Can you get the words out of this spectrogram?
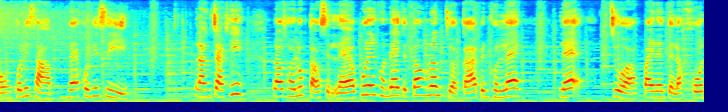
2 คนที่ 3 และคนทีสี่ 4 หลังจากที่เราทอยลูกเต๋าเสร็จแล้ว ผู้เล่นคนแรกจะต้องเริ่มจั่วการ์ดเป็นคนแรก และจั่วไปในแต่ละคน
